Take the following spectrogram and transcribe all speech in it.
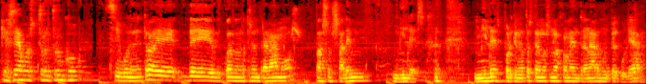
que sea vuestro truco? Sí, bueno, dentro de, cuando nosotros entrenamos, pasos salen miles. miles porque nosotros tenemos una forma de entrenar muy peculiar.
